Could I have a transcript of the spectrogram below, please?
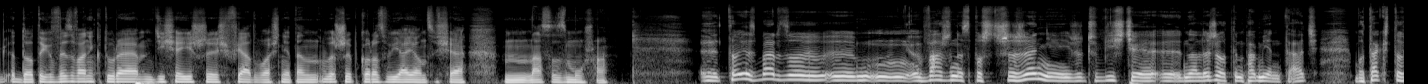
Do tych wyzwań, które dzisiejszy świat, właśnie ten szybko rozwijający się, nas zmusza? Y, to jest bardzo y, ważne spostrzeżenie i rzeczywiście y, należy o tym pamiętać, bo tak to,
